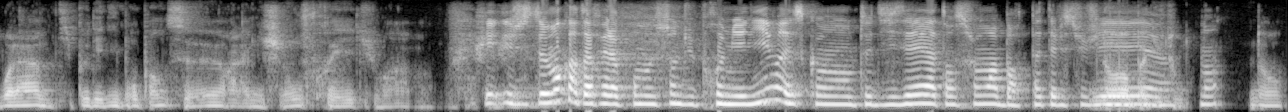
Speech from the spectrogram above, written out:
voilà, un petit peu des libres penseurs à la Michel Onfray, tu vois. Et justement, quand tu as fait la promotion du premier livre, est-ce qu'on te disait attention, aborde pas tel sujet Non, pas du euh, tout. Non. Non,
